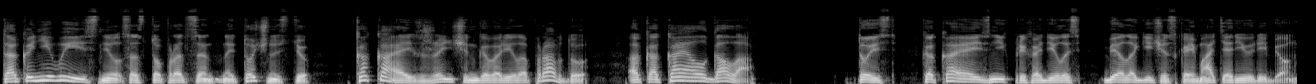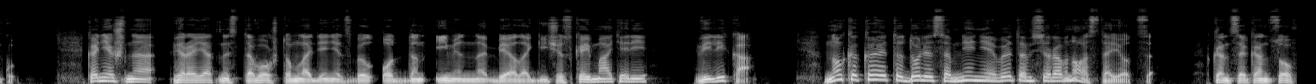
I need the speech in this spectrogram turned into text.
так и не выяснил со стопроцентной точностью, какая из женщин говорила правду, а какая лгала. То есть, какая из них приходилась биологической матерью ребенку. Конечно, вероятность того, что младенец был отдан именно биологической матери, велика. Но какая-то доля сомнения в этом все равно остается. В конце концов,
